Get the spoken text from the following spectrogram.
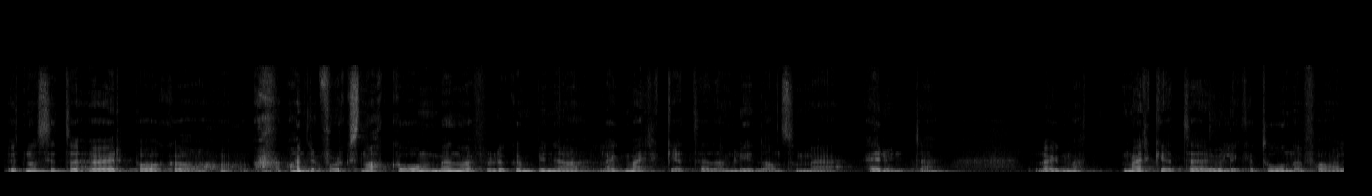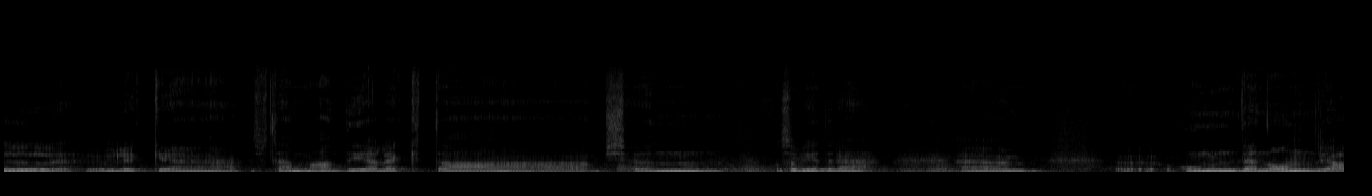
uten å sitte og høre på hva andre folk snakker om, men i hvert fall du kan begynne å legge merke til de lydene som er, er rundt deg. Legge merke til ulike tonefall, ulike stemmer, dialekter, kjønn osv. Um, om det er noen ja,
